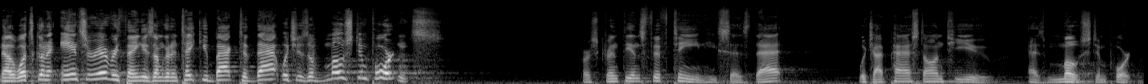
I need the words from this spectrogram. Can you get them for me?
Now, what's going to answer everything is I'm going to take you back to that which is of most importance. 1 Corinthians 15, he says, That which I passed on to you as most important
